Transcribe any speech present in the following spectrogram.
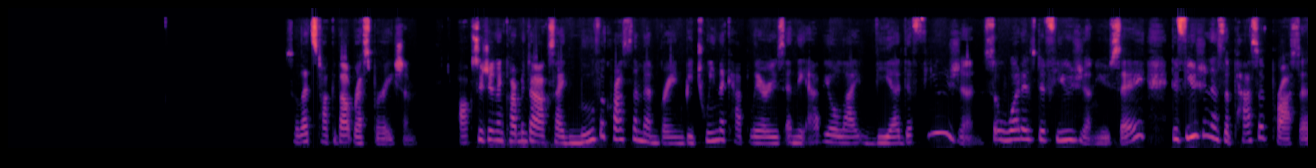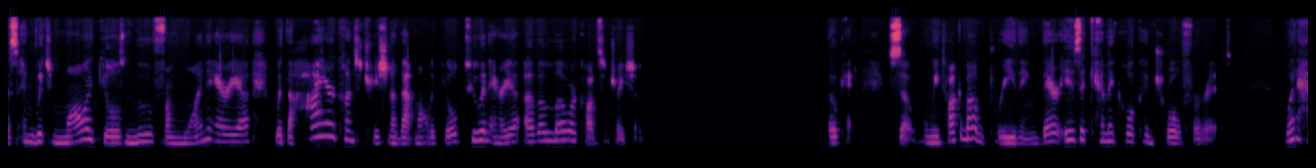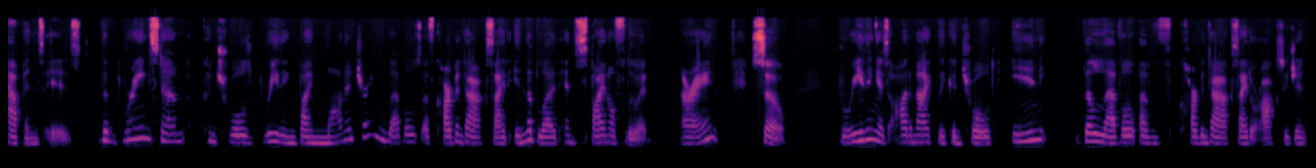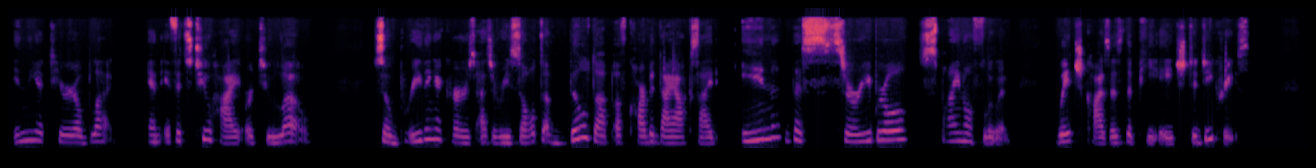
So let's talk about respiration. Oxygen and carbon dioxide move across the membrane between the capillaries and the alveoli via diffusion. So what is diffusion, you say? Diffusion is the passive process in which molecules move from one area with a higher concentration of that molecule to an area of a lower concentration. Okay, so when we talk about breathing, there is a chemical control for it. what happens is the brainstem controls breathing by monitoring levels of carbon dioxide in the blood and spinal fluid. All right? So, breathing is automatically controlled in the level of carbon dioxide or oxygen in the arterial blood, and if it's too high or too low. So, breathing occurs as a result of buildup of carbon dioxide in the cerebral spinal fluid, which causes the pH to decrease.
